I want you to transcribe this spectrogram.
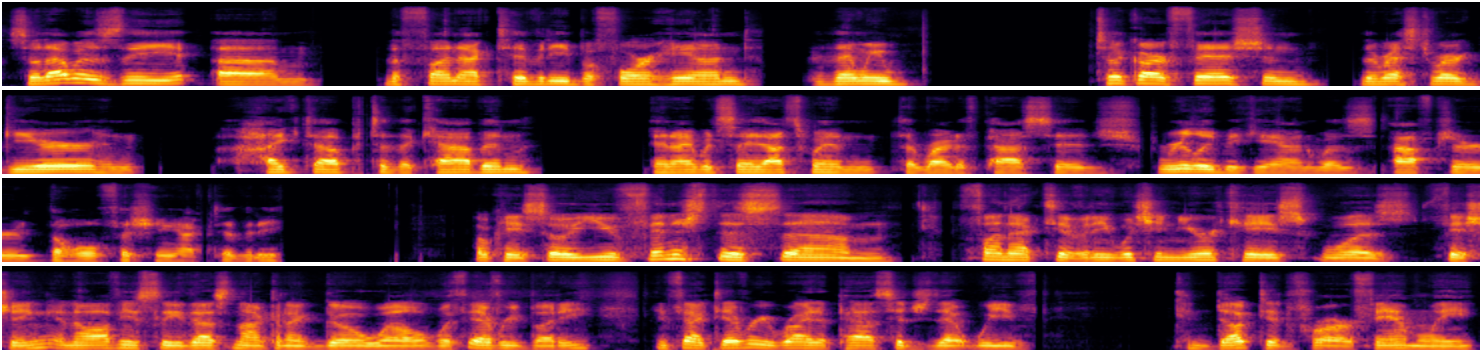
So that was the um, the fun activity beforehand. Then we took our fish and the rest of our gear and hiked up to the cabin. And I would say that's when the rite of passage really began was after the whole fishing activity. Okay, so you finished this um, fun activity, which in your case was fishing, and obviously that's not going to go well with everybody. In fact, every rite of passage that we've conducted for our family,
